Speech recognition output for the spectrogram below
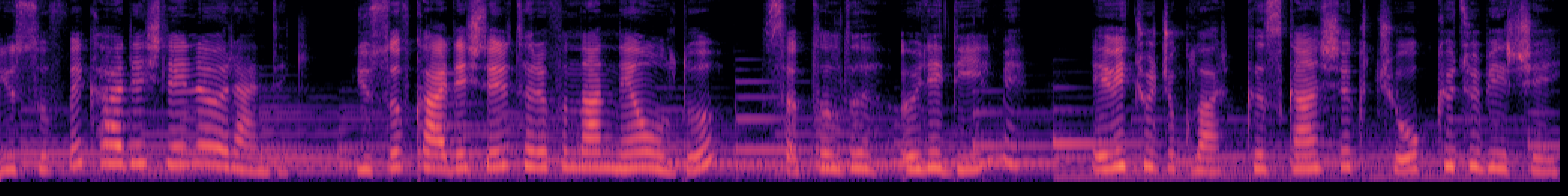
Yusuf ve kardeşlerini öğrendik. Yusuf kardeşleri tarafından ne oldu? Satıldı, öyle değil mi? Evet çocuklar, kıskançlık çok kötü bir şey.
